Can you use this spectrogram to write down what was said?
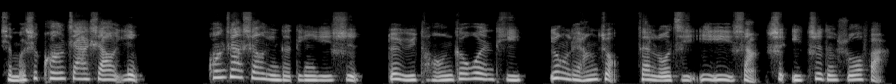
什么是框架效应？框架效应的定义是，对于同一个问题，用两种。在逻辑意义上是一致的说法，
